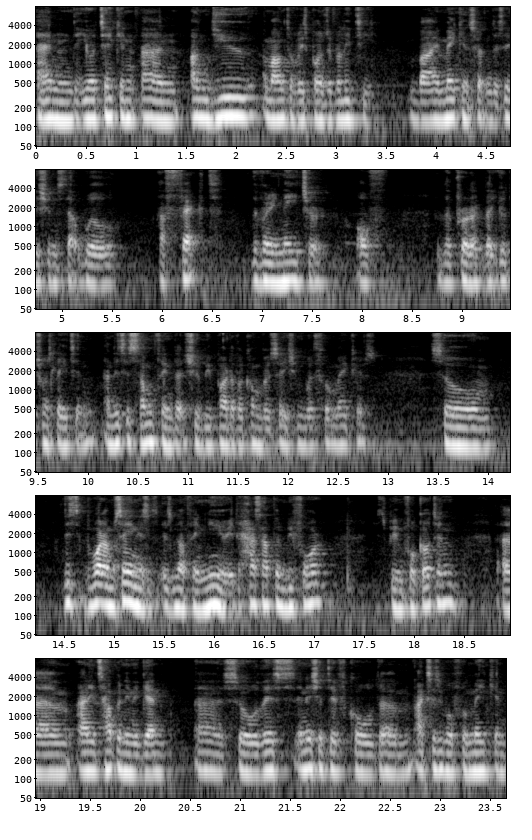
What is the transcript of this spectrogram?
And you're taking an undue amount of responsibility by making certain decisions that will affect the very nature of the product that you're translating. And this is something that should be part of a conversation with filmmakers. So this what i'm saying is, is nothing new. It has happened before. It's been forgotten um, and it's happening again. Uh, so this initiative called um, accessible filmmaking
